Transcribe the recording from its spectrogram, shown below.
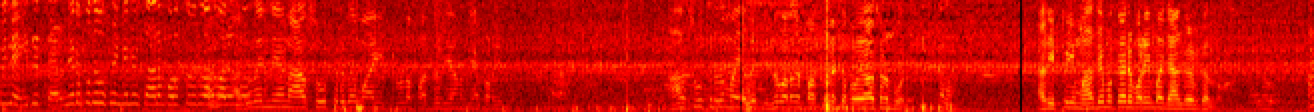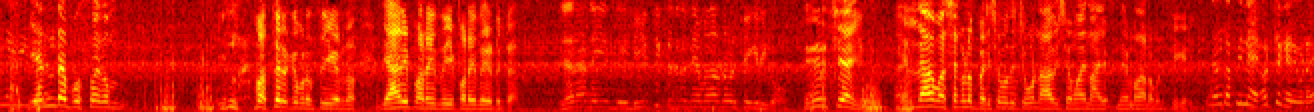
പിന്നെ ഇത് തെരഞ്ഞെടുപ്പ് ദിവസം ഇങ്ങനെ ഒരു സാധനം പുറത്തു വരുവാന്ന് അത് തന്നെയാണ് ആസൂത്രിതമായിട്ടുള്ള പദ്ധതിയാണെന്ന് ഞാൻ പറയുന്നത്. ആസൂത്രിതമായത് ഇന്ന് പറഞ്ഞ പത്രക്ക് പ്രകാശനം പോലും. അതിപ്പോൾ ഈ മാധ്യമക്കാർ പറയുമ്പോൾ ഞാൻ കേൾക്കുന്നു. എന്റെ പുസ്തകം ഇന്ന് പത്രക്ക് പ്രസിദ്ധീകരണം. ഞാനീ പറയുന്നത് ഈ പറയുന്നത് കേട്ടിട്ടാണ്. തീർച്ചയായും. എല്ലാ വശങ്ങളും പരിശോധിച്ചുകൊണ്ട് ആവശ്യമായ നയ- നിയമ നടപടി സ്വീകരിക്കും പിന്നെ ഒറ്റ കാര്യം കൂടെ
